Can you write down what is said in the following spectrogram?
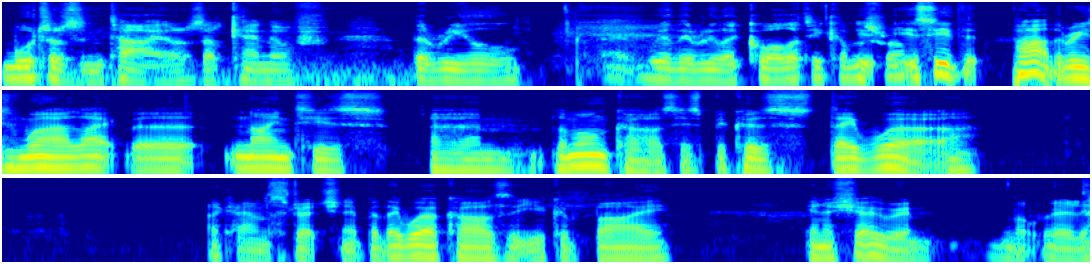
motors and tires are kind of the real uh, where the real equality comes You, from. you see, the, part of the reason why I like the '90s um, Le Mans cars is because they were. Okay, I'm stretching it, but they were cars that you could buy in a showroom. Not really,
